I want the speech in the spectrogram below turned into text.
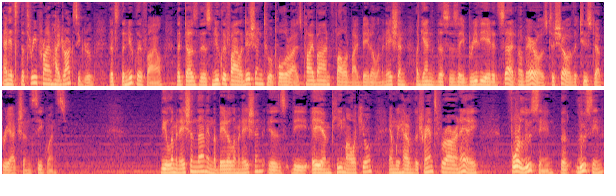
And it's the 3' hydroxy group that's the nucleophile that does this nucleophile addition to a polarized pi bond followed by beta elimination. Again, this is a abbreviated set of arrows to show the two-step reaction sequence. The elimination then in the beta elimination is the AMP molecule, and we have the transfer RNA for leucine, the leucine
